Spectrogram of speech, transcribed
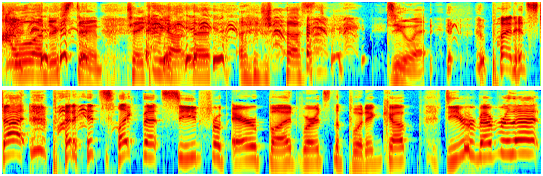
I will understand. Take me out there and just do it. But it's not but it's like that scene from Air Bud where it's the pudding cup. Do you remember that?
